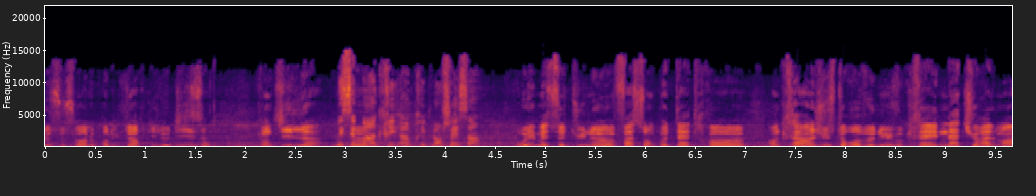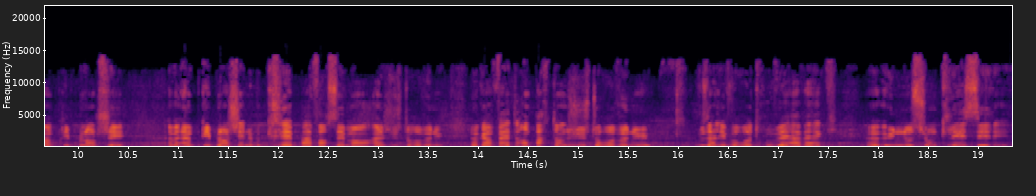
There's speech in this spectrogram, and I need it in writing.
que ce soit le producteur qui le dise. Quand il, Mais c'est euh, pas un, cri- un prix plancher, ça. oui, mais c'est une façon peut-être, euh, en créant un juste revenu, vous créez naturellement un prix plancher. Euh, Un prix plancher ne crée pas forcément un juste revenu. Donc en fait, en partant du juste revenu, vous allez vous retrouver avec euh, une notion clé, c'est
